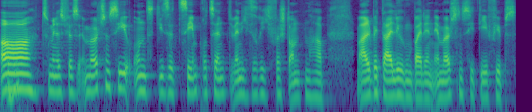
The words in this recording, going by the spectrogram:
Äh, mhm. Uh, zumindest fürs Emergency und diese 10%, wenn ich das richtig verstanden habe, Wahlbeteiligung bei den Emergency DFIPs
